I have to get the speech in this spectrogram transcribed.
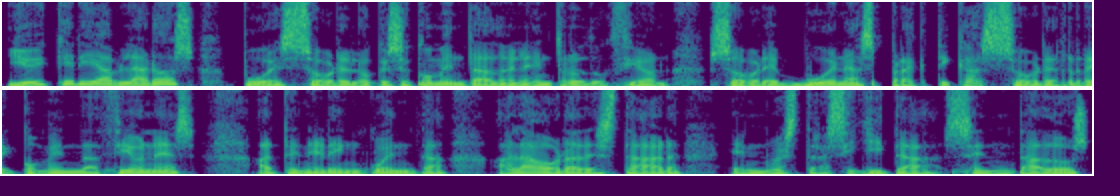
Y hoy quería hablaros pues sobre lo que os he comentado en la introducción, sobre buenas prácticas, sobre recomendaciones a tener en cuenta a la hora de estar en nuestra sillita sentados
